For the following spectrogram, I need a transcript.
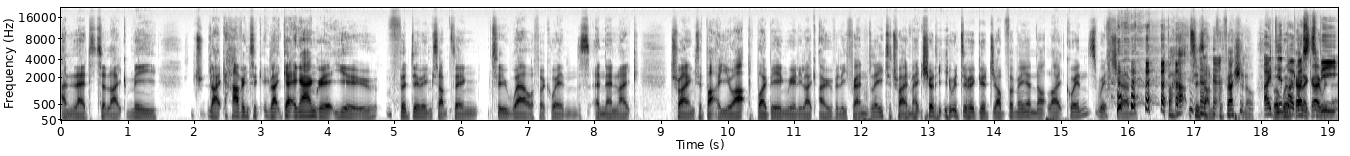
and led to like me, like having to like getting angry at you for doing something too well for Quinns, and then like trying to butter you up by being really like overly friendly to try and make sure that you would do a good job for me and not like Quinns, which um, perhaps is unprofessional. I but did we're my best go to be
